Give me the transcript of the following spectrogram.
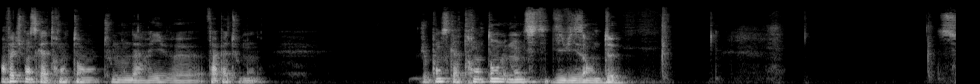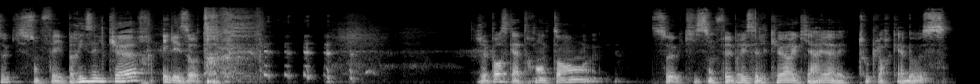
En fait, je pense qu'à 30 ans, tout le monde arrive... euh, Enfin, pas tout le monde. Je pense qu'à 30 ans, le monde s'est divisé en deux. Ceux qui se sont fait briser le cœur et les autres. Je pense qu'à 30 ans, ceux qui se sont fait briser le cœur et qui arrivent avec toute leur cabosse,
